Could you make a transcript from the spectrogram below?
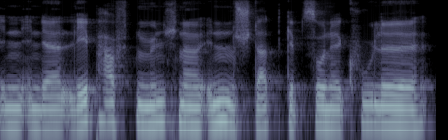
in, in der lebhaften Münchner Innenstadt gibt so eine coole,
